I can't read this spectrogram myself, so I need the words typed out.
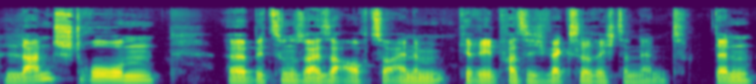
Landstrom, äh, beziehungsweise auch zu einem Gerät, was sich Wechselrichter nennt. Denn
